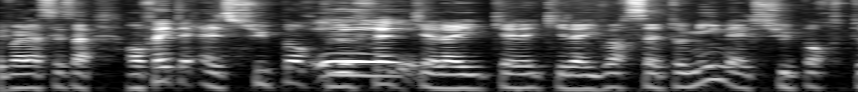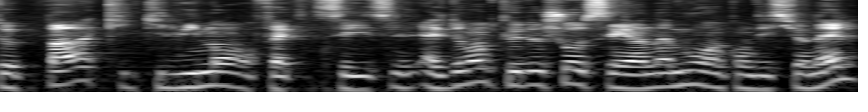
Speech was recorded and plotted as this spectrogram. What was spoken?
voilà, c'est ça. En fait, elle supporte le fait qu'elle aille, qu'elle- qu'il aille voir Satomi, mais elle supporte pas qu'il lui ment en fait. C'est, c'est- elle demande que deux choses, c'est un amour inconditionnel,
